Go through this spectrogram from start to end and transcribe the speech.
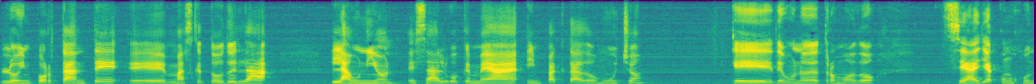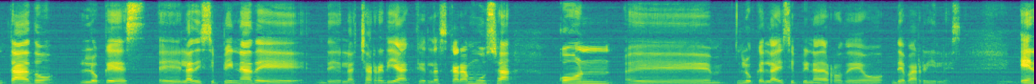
lo importante, eh, más que todo, es la la unión. Es algo que me ha impactado mucho, que de uno de otro modo se haya conjuntado lo que es eh, la disciplina de, la charrería, que es la escaramuza, con eh, lo que es la disciplina de rodeo de barriles. En,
